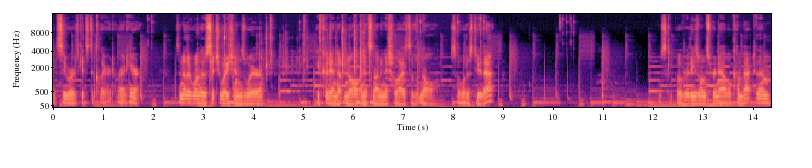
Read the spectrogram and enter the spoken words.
Let's see where it gets declared, right here. It's another one of those situations where it could end up null and it's not initialized to null. So we'll just do that. We'll skip over these ones for now, we'll come back to them.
